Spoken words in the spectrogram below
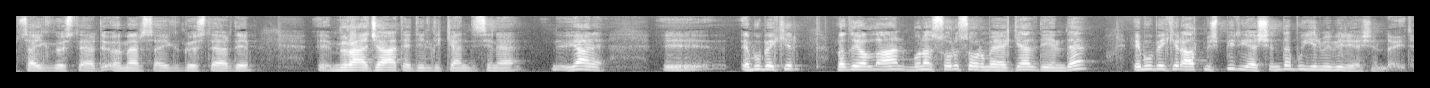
saygı gösterdi. Ömer saygı gösterdi. E, müracaat edildi kendisine. Yani e, Ebu Bekir radıyallahu anh buna soru sormaya geldiğinde Ebu Bekir 61 yaşında bu 21 yaşındaydı.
